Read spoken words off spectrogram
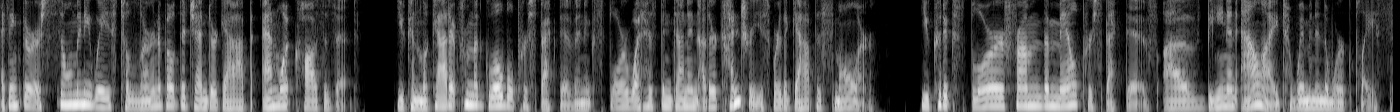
I think there are so many ways to learn about the gender gap and what causes it. You can look at it from the global perspective and explore what has been done in other countries where the gap is smaller. You could explore from the male perspective of being an ally to women in the workplace.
